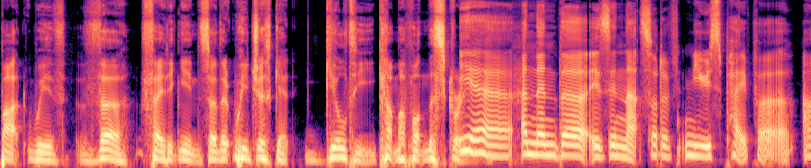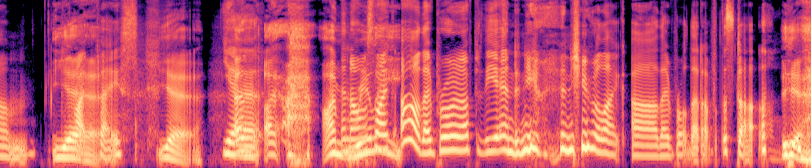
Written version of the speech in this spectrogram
but with the fading in so that we just get guilty come up on the screen Yeah. And then the is in that sort of newspaper um yeah typeface. yeah Yeah. and I, i'm And really I was like, oh, they brought it up at the end, and you and you were like, oh, they brought that up at the start. yeah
